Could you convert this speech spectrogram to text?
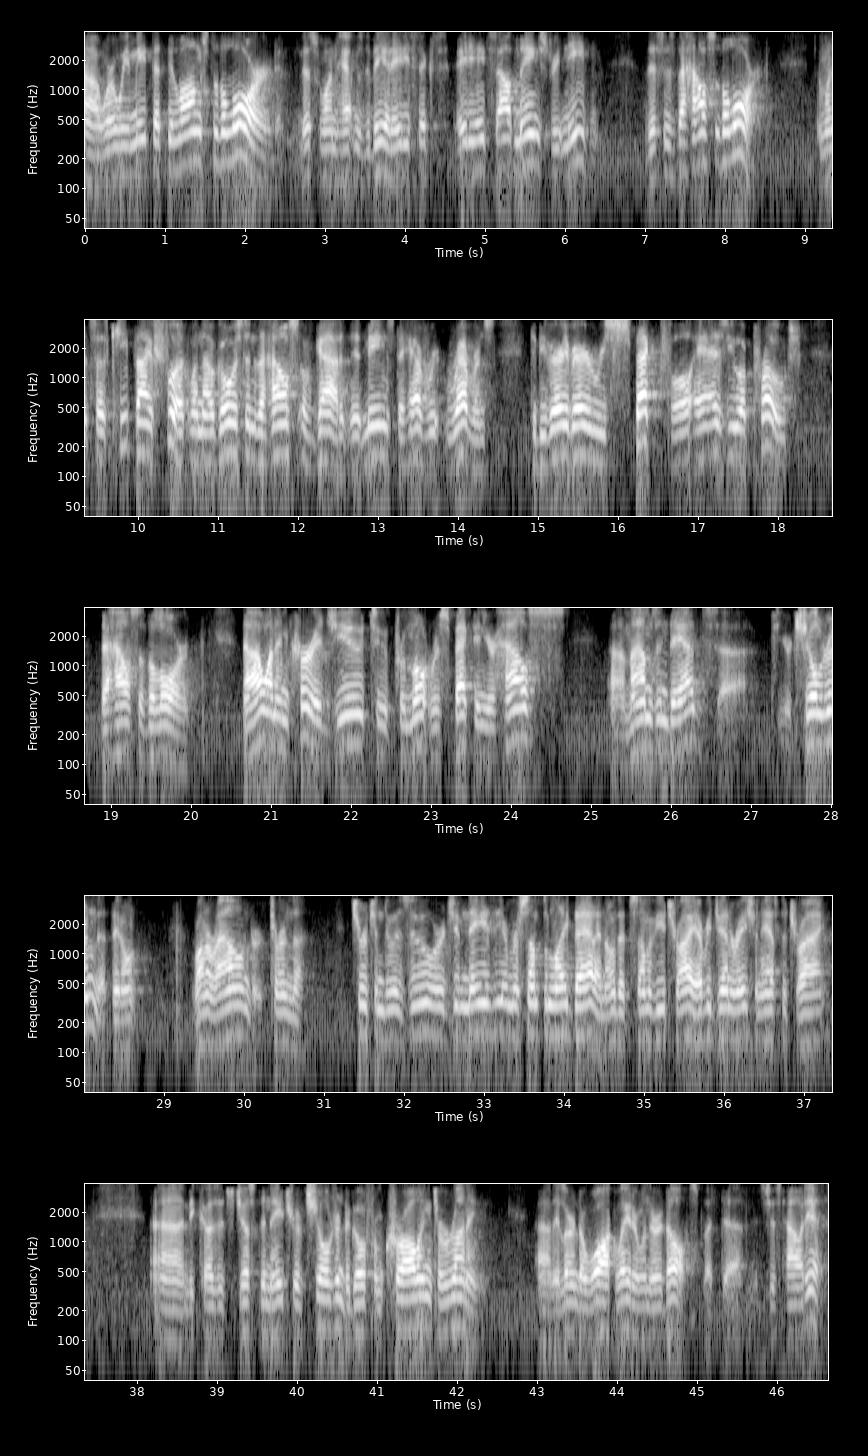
uh, where we meet that belongs to the Lord. This one happens to be at 86, 88 South Main Street in Eden. This is the house of the Lord. And when it says, keep thy foot when thou goest into the house of God, it means to have reverence, to be very, very respectful as you approach the house of the Lord. Now, I want to encourage you to promote respect in your house, uh, moms and dads, uh, to your children, that they don't run around or turn the church into a zoo or a gymnasium or something like that. I know that some of you try. Every generation has to try uh, because it's just the nature of children to go from crawling to running. Uh, they learn to walk later when they're adults, but uh, it's just how it is.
